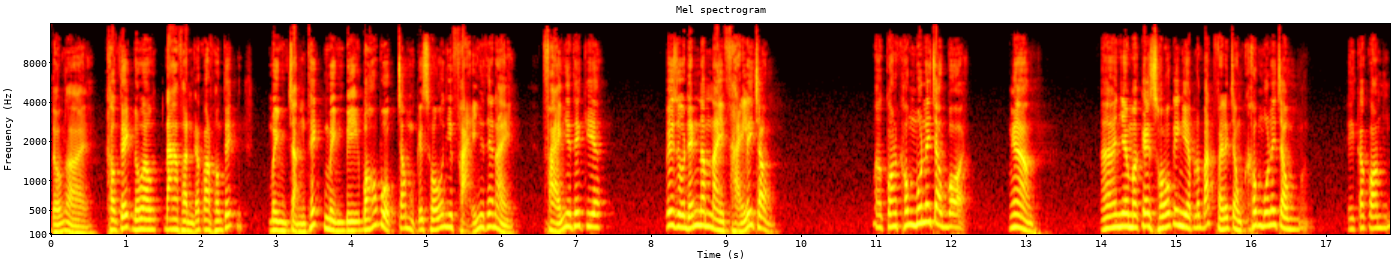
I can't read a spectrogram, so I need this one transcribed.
Đúng rồi, không thích đúng không? Đa phần các con không thích. Mình chẳng thích mình bị bó buộc trong một cái số như phải như thế này, phải như thế kia ví dụ đến năm này phải lấy chồng. Mà con không muốn lấy chồng bội nghe không? À, nhưng mà cái số cái nghiệp nó bắt phải lấy chồng không muốn lấy chồng thì các con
